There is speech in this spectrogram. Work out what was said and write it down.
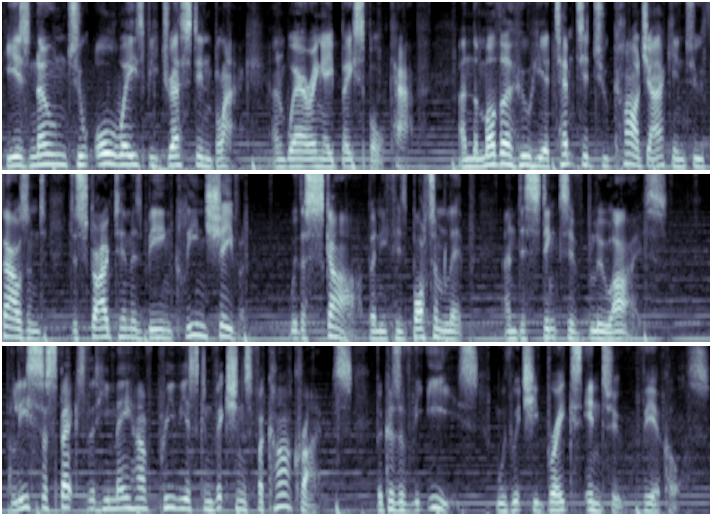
He is known to always be dressed in black and wearing a baseball cap, and the mother who he attempted to carjack in 2000 described him as being clean shaven, with a scar beneath his bottom lip and distinctive blue eyes. Police suspect that he may have previous convictions for car crimes because of the ease with which he breaks into vehicles.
